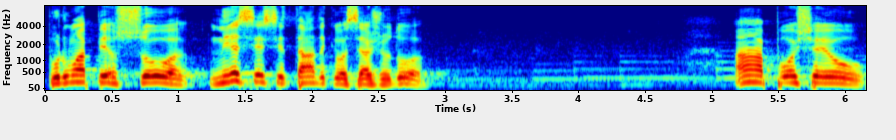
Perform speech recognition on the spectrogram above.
por uma pessoa necessitada que você ajudou? Ah, poxa, eu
